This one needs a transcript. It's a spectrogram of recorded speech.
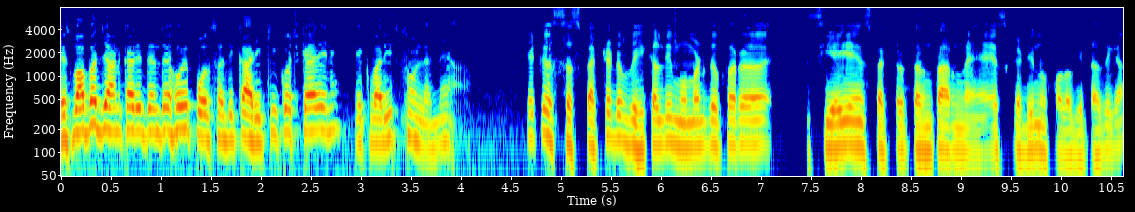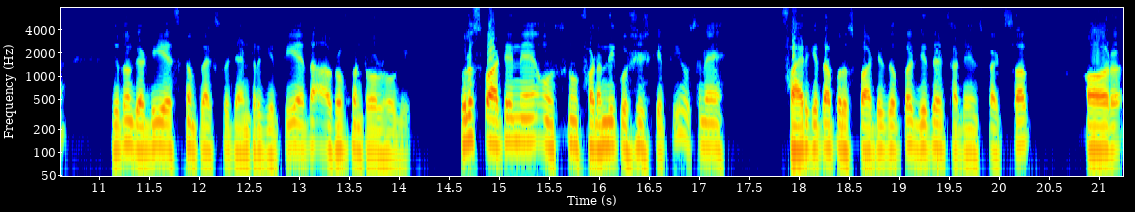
ਇਸ ਬਾਬਤ ਜਾਣਕਾਰੀ ਦਿੰਦੇ ਹੋਏ ਪੁਲਿਸ ਅਧਿਕਾਰੀ ਕੀ ਕੁਝ ਕਹਿ ਰਹੇ ਨੇ? ਇੱਕ ਵਾਰੀ ਸੁਣ ਲੈਂਦੇ ਹਾਂ। ਇੱਕ ਸਸਪੈਕਟਡ ਵਹੀਕਲ ਦੀ ਮੂਵਮੈਂਟ ਦੇ ਉੱਪਰ ਸੀਆਈਏ ਇੰਸਪੈਕਟਰ ਤਰਨਤਾਰਨ ਨੇ ਇਸ ਗੱਡੀ ਨੂੰ ਫੋਲੋ ਕੀਤਾ ਸੀਗਾ। ਜਦੋਂ ਗੱਡੀ ਇਸ ਕੰਪਲੈਕਸ ਵਿੱਚ ਐਂਟਰ ਕੀਤੀ ਹੈ ਤਾਂ ਆਊਟ ਆਫ ਕੰਟਰੋਲ ਹੋ ਗਈ। ਪੁਲਿਸ ਪਾਰਟੀ ਨੇ ਉਸ ਨੂੰ ਫੜਨ ਦੀ ਕੋਸ਼ਿਸ਼ ਕੀਤੀ। ਉਸਨੇ ਫਾਇਰ ਕੀਤਾ ਪੁਲਿਸ ਪਾਰਟੀ ਦੇ ਉੱਪਰ, ਜਿਹਦੇ ਸਾਡੇ ਇੰਸਪੈਕਟਰ ਸਾਹਿਬ ਔਰ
